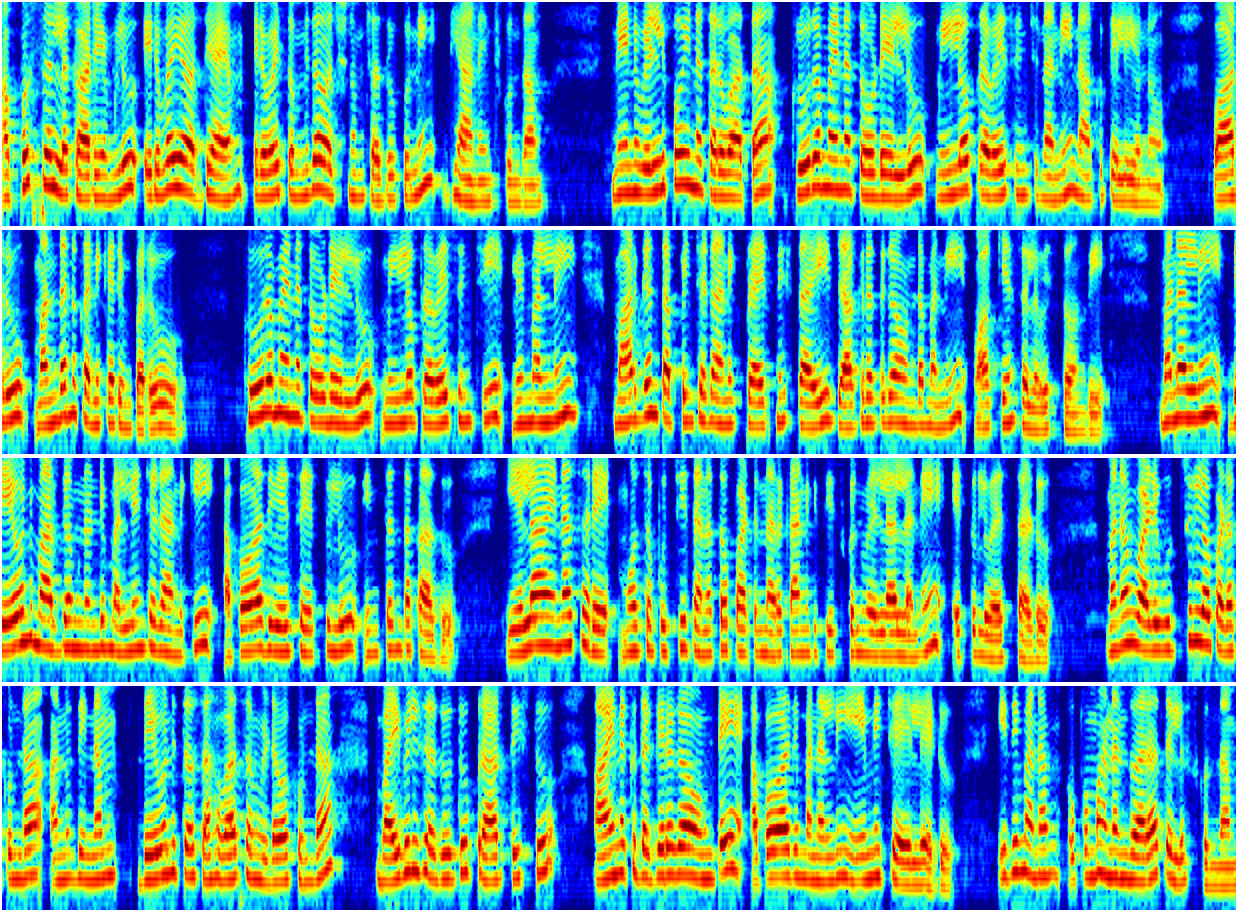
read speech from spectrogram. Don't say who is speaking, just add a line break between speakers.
అపుస్తల కార్యములు ఇరవై అధ్యాయం ఇరవై తొమ్మిదవ వచనం చదువుకుని ధ్యానించుకుందాం. నేను వెళ్ళిపోయిన తరువాత క్రూరమైన తోడేళ్ళు మీలో ప్రవేశించినని నాకు తెలియను. వారు మందను కనికరింపరు. క్రూరమైన తోడేళ్ళు మీలో ప్రవేశించి మిమ్మల్ని మార్గం తప్పించడానికి ప్రయత్నిస్తాయి జాగ్రత్తగా ఉండమని వాక్యం సెలవిస్తోంది. మనల్ని దేవుని మార్గం నుండి మళ్ళించడానికి అపవాది వేసే ఎత్తులు ఇంతంత కాదు. ఎలా అయినా సరే మోసపుచ్చి తనతో పాటు నరకానికి తీసుకుని వెళ్ళాలనే ఎత్తులు వేస్తాడు. మనం వాడి ఉచ్చుల్లో పడకుండా అనుదినం దేవునితో సహవాసం విడవకుండా బైబిల్ చదువుతూ ప్రార్థిస్తూ ఆయనకు దగ్గరగా ఉంటే అపవాది మనల్ని ఏమీ చేయలేడు. ఇది మనం ఉపమానం ద్వారా తెలుసుకుందాం.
